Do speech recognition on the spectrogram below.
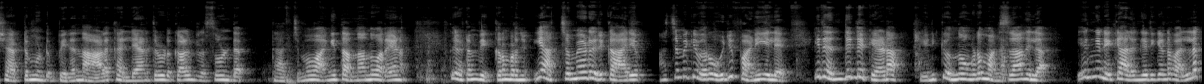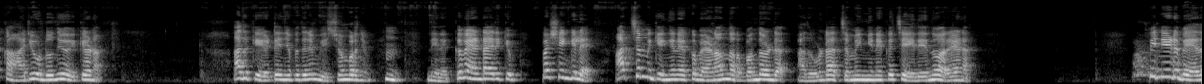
ഷർട്ടും ഉണ്ട്. പിന്നെ നാളെ കല്യാണത്തിന് കൊടുക്കാനുള്ള ഡ്രസ്സും ഉണ്ട്. അച്ഛമ്മ വാങ്ങി തന്നാന്ന് പറയണം. ചേട്ടൻ വിക്രം പറഞ്ഞു ഈ അച്ഛമ്മയുടെ ഒരു കാര്യം. അച്ഛമ്മയ്ക്ക് വേറെ ഒരു പണിയില്ലേ? ഇത് എന്തിന്റെ കേടാ? എനിക്കൊന്നും അങ്ങോട്ട് മനസ്സിലാകുന്നില്ല എങ്ങനെയൊക്കെ അലങ്കരിക്കേണ്ട വല്ല കാര്യമുണ്ടോ എന്ന് ചോദിക്കണം. അത് കേട്ട് കഴിഞ്ഞപ്പോഴത്തേനും വിശ്വം പറഞ്ഞു നിനക്ക് വേണ്ടായിരിക്കും. പക്ഷെങ്കിലേ അച്ചമ്മയ്ക്ക് ഇങ്ങനെയൊക്കെ വേണമെന്ന് നിർബന്ധമുണ്ട്. അതുകൊണ്ട് അച്ചമ്മ ഇങ്ങനെയൊക്കെ ചെയ്തേന്ന് പറയണം. പിന്നീട് വേദ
